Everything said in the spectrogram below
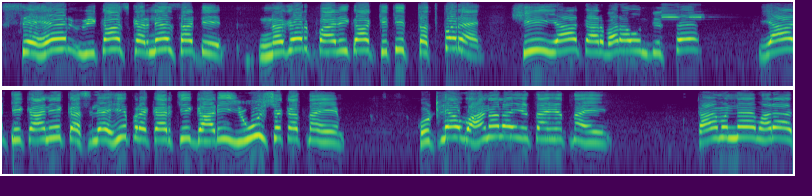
शहर विकास करण्यासाठी नगरपालिका किती तत्पर आहे ही या कारभाराहून दिसते या ठिकाणी कसल्याही प्रकारची गाडी येऊ शकत नाही. कुठल्या वाहनाला येता येत नाही. काय म्हणणं आहे महाराज?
